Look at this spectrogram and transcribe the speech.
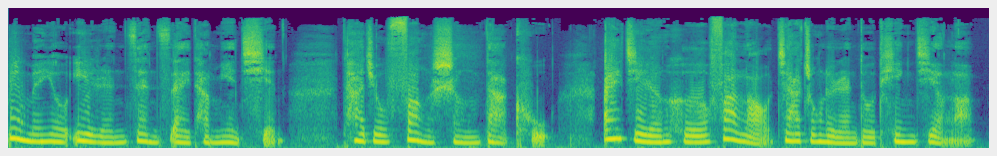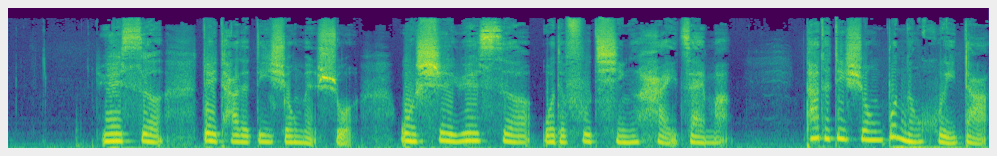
并没有一人站在他面前，他就放声大哭。埃及人和法老家中的人都听见了。约瑟对他的弟兄们说：“我是约瑟，我的父亲还在吗？”他的弟兄不能回答，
